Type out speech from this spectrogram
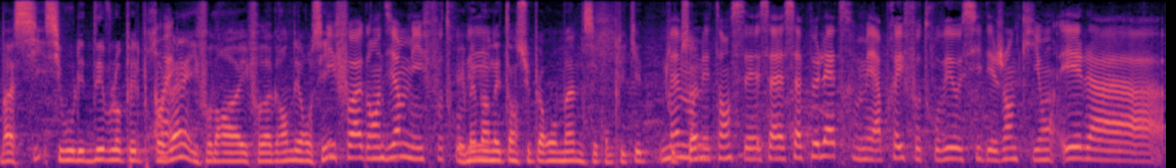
bah, si, si vous voulez développer le projet, il, faudra, il faudra grandir aussi. il faut agrandir, mais il faut trouver. Et même en étant superwoman, c'est compliqué toute Même en étant, ça, ça peut l'être, mais après il faut trouver aussi des gens qui ont et la,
